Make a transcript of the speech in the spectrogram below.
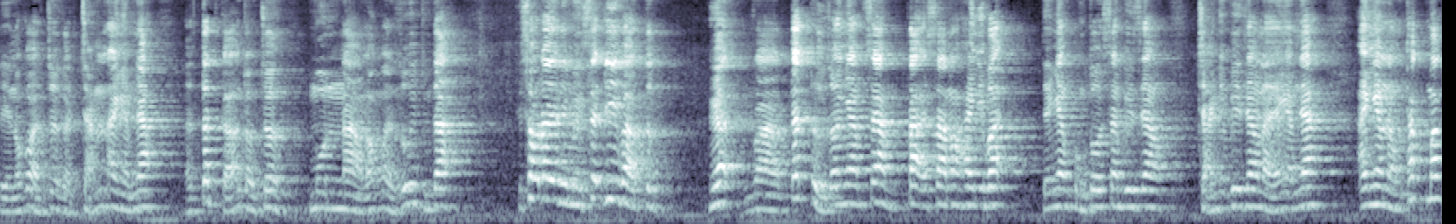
thì nó có thể chơi cả chắn anh em nhé tất cả các trò chơi, môn nào nó có thể giúp chúng ta. Thì sau đây thì mình sẽ đi vào thực hiện và test thử cho anh em xem tại sao nó hay như vậy. Thì anh em cùng tôi xem video, trải nghiệm video này anh em nhé anh em nào thắc mắc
